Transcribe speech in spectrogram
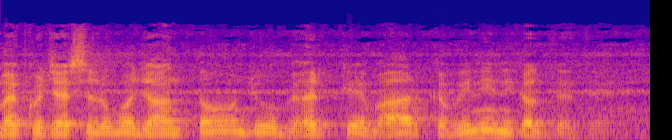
मैं कुछ ऐसे लोगों जानता हूँ जो घर के बाहर कभी नहीं निकलते थे।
